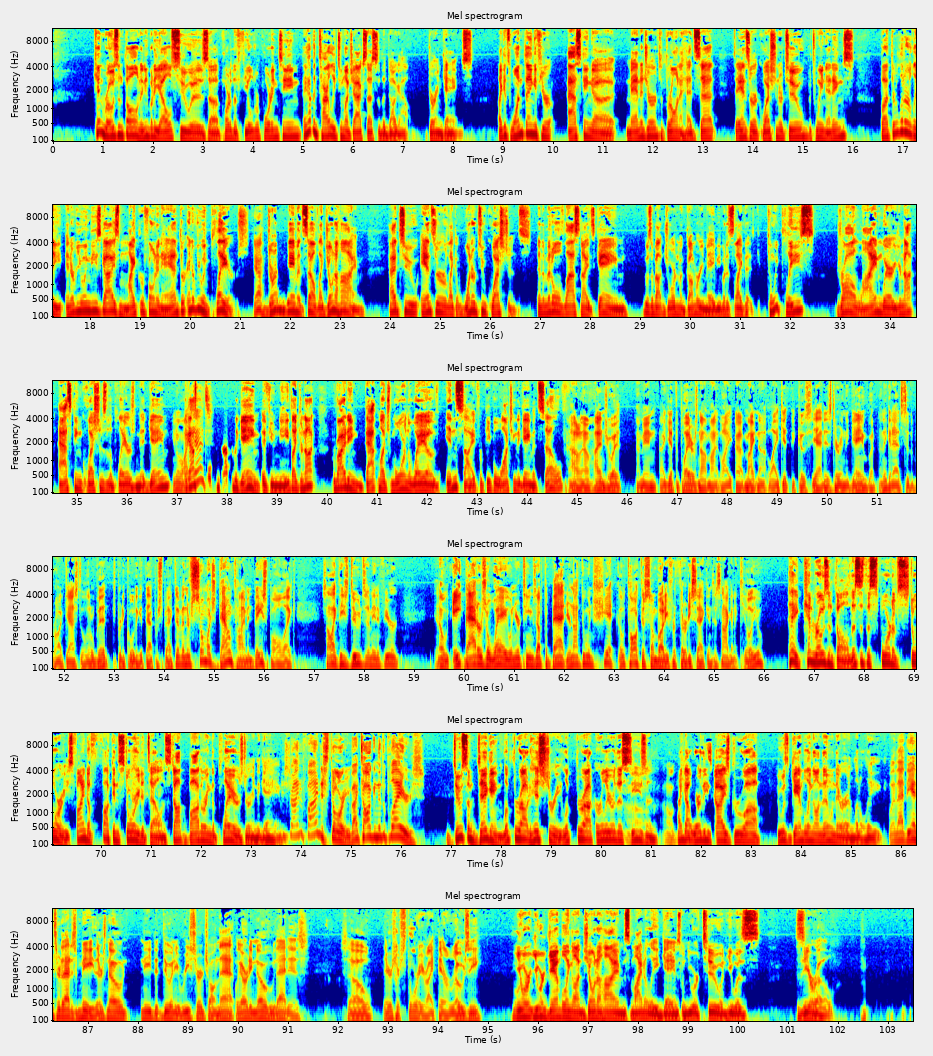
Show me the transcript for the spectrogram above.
Ken Rosenthal and anybody else who is uh, part of the field reporting team, they have entirely too much access to the dugout during games. Like it's one thing if you're asking a manager to throw on a headset to answer a question or two between innings, but they're literally interviewing these guys microphone in hand. They're interviewing players Yeah. during the game itself. Like Jonah Heim had to answer like one or two questions in the middle of last night's game. It was about Jordan Montgomery, maybe, but it's like, can we please draw a line where you're not asking questions of the players mid game? You don't like ask that? after the game if you need. Like you're not providing that much more in the way of insight for people watching the game itself. I don't know. I enjoy it. I mean, I get the players not might like uh, might not like it because yeah, it is during the game, but I think it adds to the broadcast a little bit. It's pretty cool to get that perspective. And there's so much downtime in baseball. Like it's not like these dudes. I mean, if you're you know eight batters away when your team's up to bat, you're not doing shit. Go talk to somebody for 30 seconds. It's not going to kill you. Hey, Ken Rosenthal, this is the sport of stories. Find a fucking story to tell and stop bothering the players during the game. He's trying to find a story by talking to the players. Do some digging. Look throughout history. Look throughout earlier this oh, season. I don't Find care. out where these guys grew up. Who was gambling on them when they were in Little League? Well, that the answer to that is me. There's no need to do any research on that. We already know who that is. So there's your story right there, Rosie. You were you were gambling on Jonah Heim's minor league games when you were two and he was zero.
